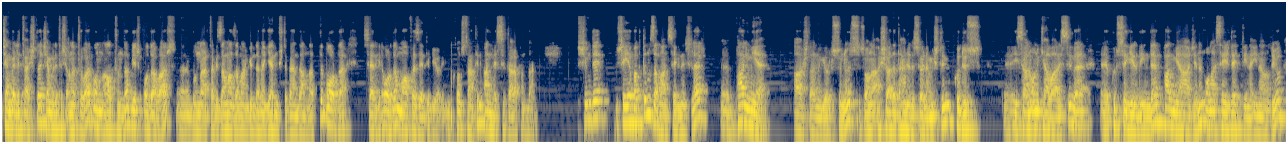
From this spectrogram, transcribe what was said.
Çemberli Taş'ta Çemberli Taş anıtı var. Onun altında bir oda var. E, bunlar tabii zaman zaman gündeme gelmişti. Ben de anlattım. Orada sergili, orada muhafaza ediliyor. Konstantin annesi tarafından. Şimdi şeye baktığımız zaman sevgiliciler e, palmiye ağaçlarını görürsünüz. Sonra aşağıda daha önce de söylemiştim. Kudüs İsa'nın 12 havarisi ve e, Kudüs'e girdiğinde palmiye ağacının ona secde ettiğine inanılıyor.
